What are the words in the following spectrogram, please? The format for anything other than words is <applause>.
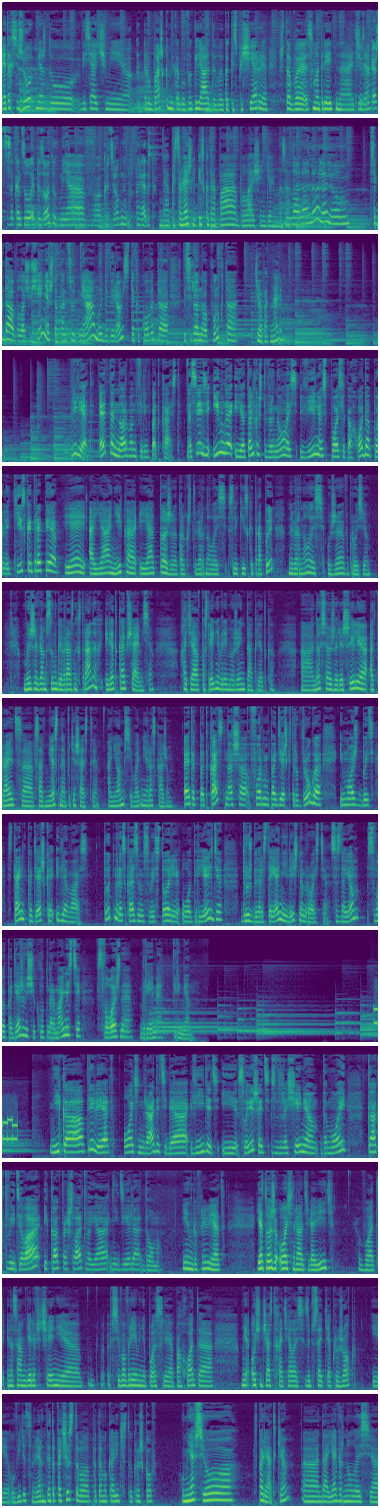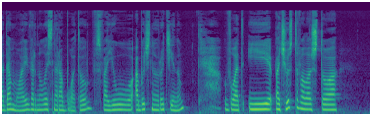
Я так сижу между висячими рубашками, как бы выглядываю, как из пещеры, чтобы смотреть на тебя. Сейчас, мне кажется, за концу эпизода у меня в гардеробной будет порядок. Да, представляешь, Ликийская тропа была еще неделю назад. Ла-ла-ла-ла-ла. Всегда было ощущение, что к концу дня мы доберемся до какого-то населенного пункта. Чего, погнали? Привет, это Норман Филинг подкаст. На связи Инга, и я только что вернулась в Вильнюс после похода по Ликийской тропе. Ей, а я Ника, и я тоже только что вернулась с Ликийской тропы, но вернулась уже в Грузию. Мы живем с Ингой в разных странах и редко общаемся, хотя в последнее время уже не так редко. А, но все же решили отправиться в совместное путешествие. О нем сегодня и расскажем. Этот подкаст — наша форма поддержки друг друга и, может быть, станет поддержкой и для вас. Тут мы рассказываем свои истории о переезде, дружбе на расстоянии и личном росте. Создаем свой поддерживающий клуб нормальности в сложное время перемен. Ника, привет! Очень рада тебя видеть и слышать с возвращением домой. Как твои дела и как прошла твоя неделя дома? Инга, привет. Я тоже очень рада тебя видеть. Вот. И на самом деле в течение всего времени после похода мне очень часто хотелось записать тебе кружок и увидеться. Наверное, ты это почувствовала по тому количеству кружков. У меня все в порядке. Uh, да, я вернулась э, домой, вернулась на работу, в свою обычную рутину. Вот, и почувствовала, что,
